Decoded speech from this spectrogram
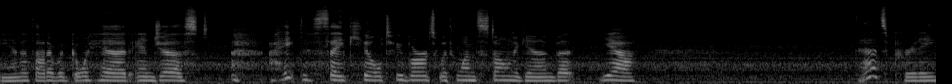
and I thought I would go ahead and just I hate to say kill two birds with one stone again but yeah. That's pretty.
